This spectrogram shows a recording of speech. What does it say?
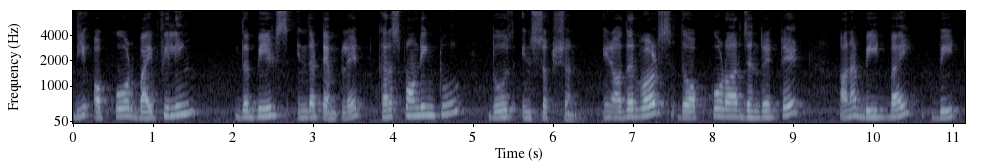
the opcode by filling the bits in the template corresponding to those instruction. In other words, the opcode are generated on a bit by bit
